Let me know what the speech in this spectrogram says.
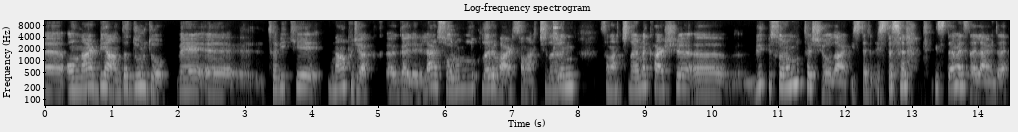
E, onlar bir anda durdu ve e, tabii ki ne yapacak e, galeriler? Sorumlulukları var. Sanatçıların sanatçılarına karşı e, büyük bir sorumluluk taşıyorlar iste, isteseler istemeseler de.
